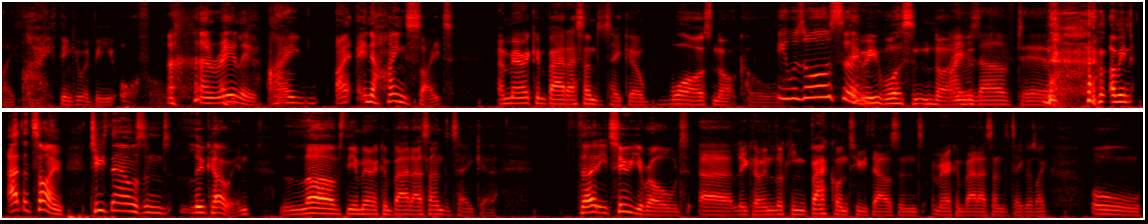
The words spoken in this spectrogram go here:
I think. I think it would be awful. really? I, I, in hindsight, American Badass Undertaker was not cool. He was awesome. He wasn't. Not. I was. loved him. I mean, at the time, 2000, Luke Owen loves the American Badass Undertaker. 32 year old uh, Luke Owen looking back on 2000 American Badass Undertaker was like, oh,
